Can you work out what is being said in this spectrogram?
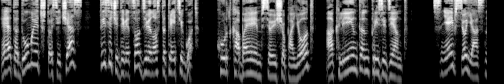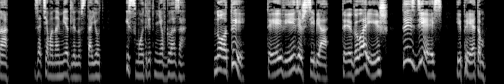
«Это думает, что сейчас 1993 год. Курт Кобейн все еще поет, а Клинтон — президент. С ней все ясно». Затем она медленно встает и смотрит мне в глаза. «Ну а ты? Ты видишь себя, ты говоришь, ты здесь, и при этом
